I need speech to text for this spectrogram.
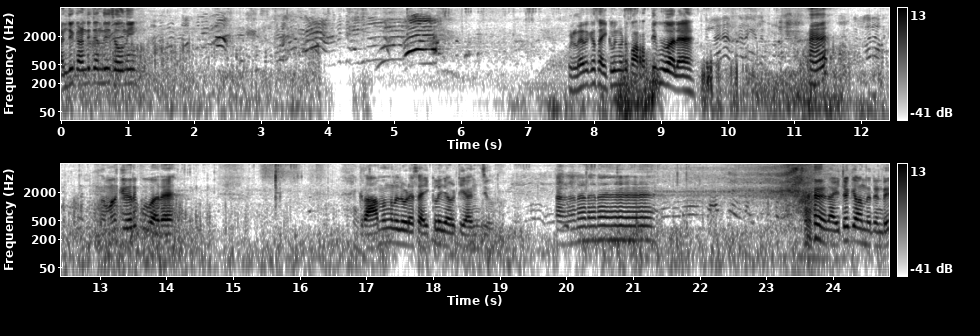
അഞ്ചു കണ്ടിട്ട് എന്ത് തോന്നി പിള്ളേരൊക്കെ സൈക്കിളും കൊണ്ട് പറത്തി പോവാല്ലേ ഏ? നമ്മൾ കേറി പോവാല്ലേ ഗ്രാമങ്ങളിലൂടെ സൈക്കിൾ ചവിട്ടി അഞ്ചു. ലൈറ്റൊക്കെ വന്നിട്ടുണ്ട്.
